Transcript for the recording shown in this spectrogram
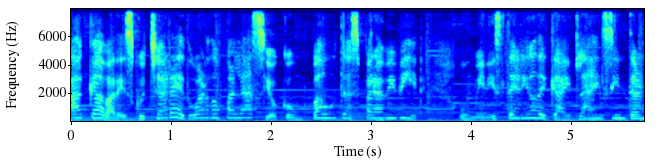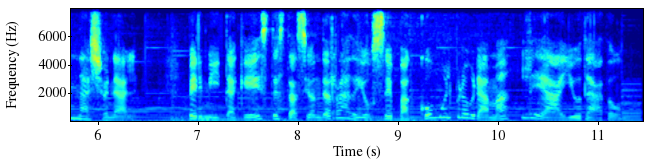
Acaba de escuchar a Eduardo Palacio con Pautas para Vivir, un ministerio de Guidelines International. Permita que esta estación de radio sepa cómo el programa le ha ayudado.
